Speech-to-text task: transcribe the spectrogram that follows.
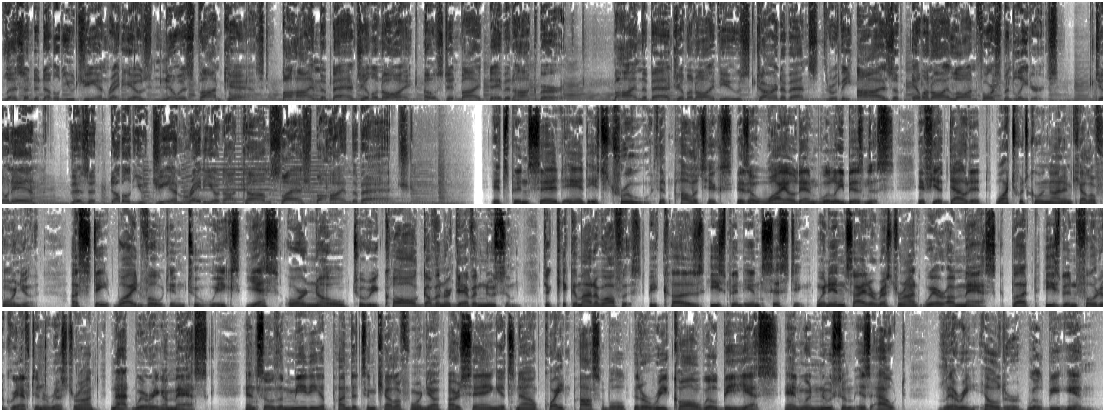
Listen to WGN Radio's newest podcast, Behind the Badge Illinois, hosted by David Hochberg. Behind the Badge Illinois views current events through the eyes of Illinois law enforcement leaders. Tune in. Visit WGNRadio.com slash Behind the Badge. It's been said, and it's true, that politics is a wild and woolly business. If you doubt it, watch what's going on in California a statewide vote in two weeks, yes or no, to recall Governor Gavin Newsom, to kick him out of office because he's been insisting when inside a restaurant wear a mask. But he's been photographed in a restaurant not wearing a mask. And so the media pundits in California are saying it's now quite possible that a recall will be yes. And when Newsom is out, Larry Elder will be in.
